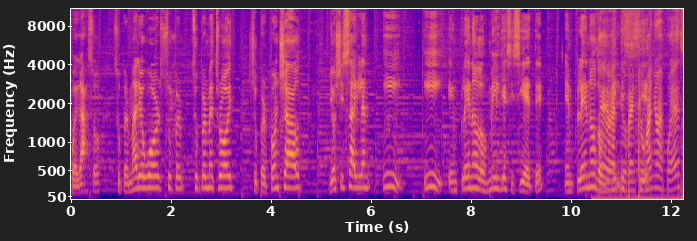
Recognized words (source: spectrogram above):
juegazo, Super Mario World, Super, Super Metroid, Super Punch Out, Yoshi's Island y, y en pleno 2017 en pleno 2017. 21 años después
